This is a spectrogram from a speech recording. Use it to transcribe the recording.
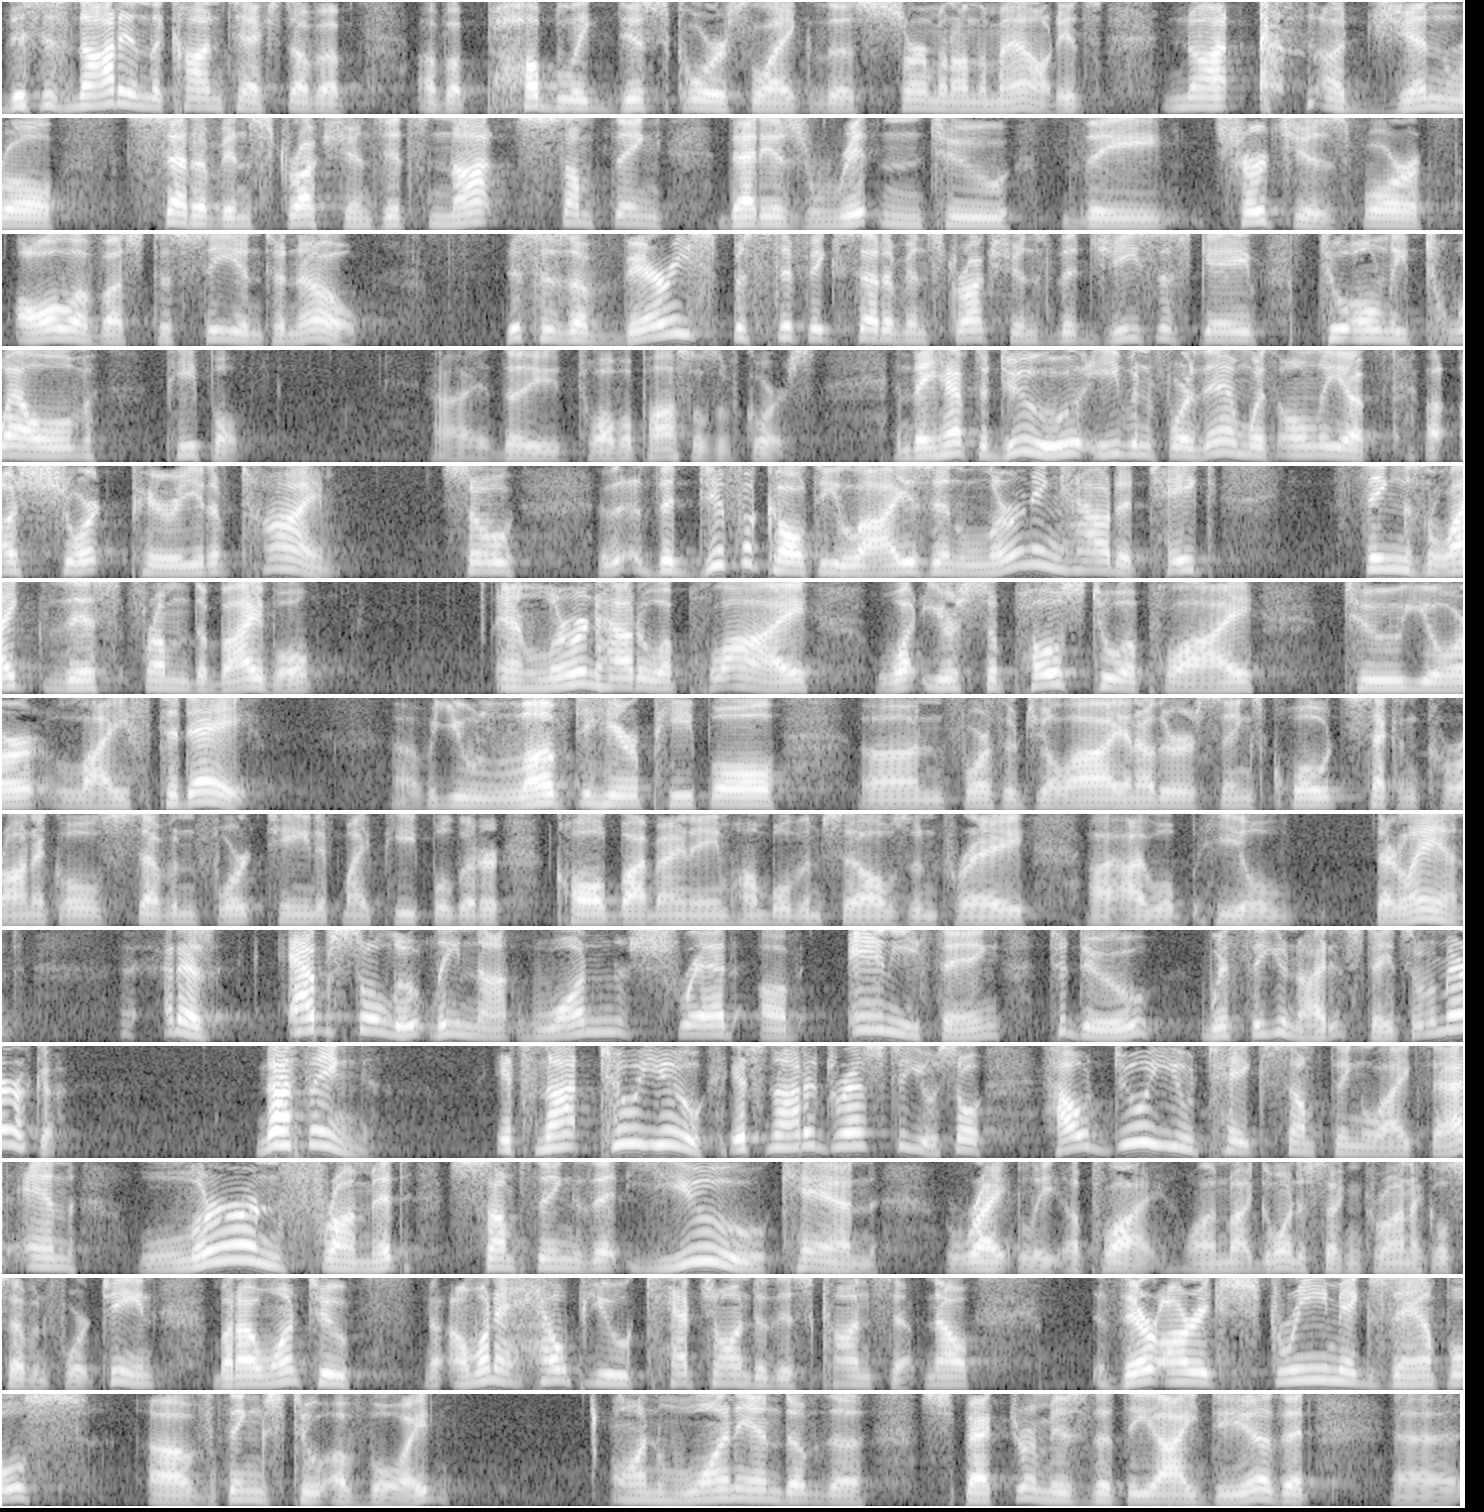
This is not in the context of a, of a public discourse like the Sermon on the Mount. It's not a general set of instructions. It's not something that is written to the churches for all of us to see and to know. This is a very specific set of instructions that Jesus gave to only 12 people. Uh, the 12 apostles, of course. And they have to do, even for them, with only a, a short period of time. So the difficulty lies in learning how to take things like this from the Bible and learn how to apply what you're supposed to apply to your life today. Uh, you love to hear people on Fourth of July and other things. Quote Second Chronicles seven fourteen. If my people that are called by my name humble themselves and pray, I will heal their land. That has absolutely not one shred of anything to do with the United States of America. Nothing. It's not to you. It's not addressed to you. So, how do you take something like that and learn from it something that you can rightly apply. Well, I'm not going to Second Chronicles 7:14, but I want to I want to help you catch on to this concept. Now, there are extreme examples of things to avoid. On one end of the spectrum is that the idea that uh,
